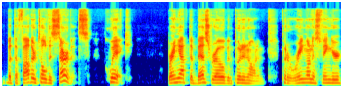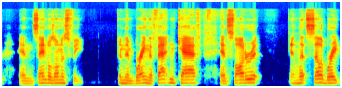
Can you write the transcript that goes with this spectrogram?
but the father told his servants, Quick, Bring out the best robe and put it on him. Put a ring on his finger and sandals on his feet. And then bring the fattened calf and slaughter it. And let's celebrate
